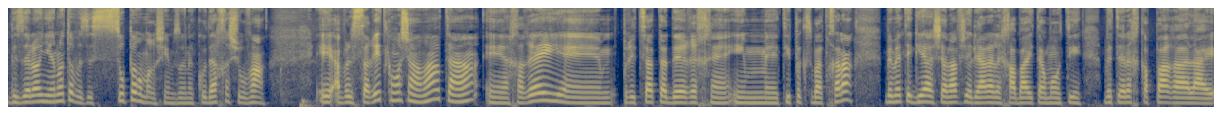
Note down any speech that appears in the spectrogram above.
וזה לא עניין אותו, וזה סופר מרשים, זו נקודה חשובה. אה, אבל שרית, כמו שאמרת, אה, אחרי... פריצת הדרך עם טיפקס בהתחלה, באמת הגיע השלב של יאללה לך הביתה מוטי, ותלך כפרה עליי.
